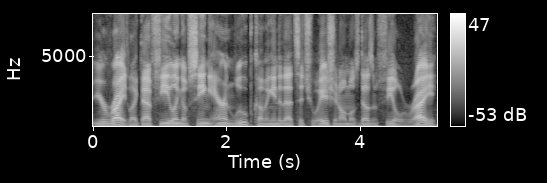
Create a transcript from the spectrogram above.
you're right. Like that feeling of seeing Aaron Loup coming into that situation almost doesn't feel right.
